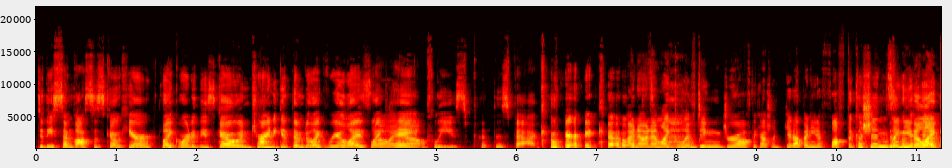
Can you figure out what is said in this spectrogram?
did these sunglasses go here? Like where did these go? And trying to get them to like realize like, Oh, hey, know. please put this back where it goes. I know, and I'm like lifting Drew off the couch, like, get up, I need to fluff the cushions, I need to like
